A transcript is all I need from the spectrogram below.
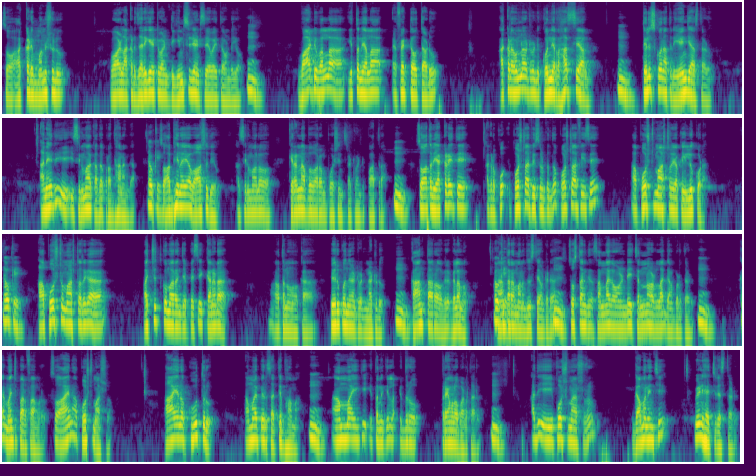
సో అక్కడి మనుషులు వాళ్ళు అక్కడ జరిగేటువంటి ఇన్సిడెంట్స్ ఏవైతే ఉన్నాయో వాటి వల్ల ఇతను ఎలా ఎఫెక్ట్ అవుతాడు? అక్కడ ఉన్నటువంటి కొన్ని రహస్యాలు తెలుసుకొని అతను ఏం చేస్తాడు? అనేది ఈ సినిమా కథ ప్రధానంగా. ఓకే. సో అభినయ వాసుదేవ్ ఆ సినిమాలో కిరణ్ అబ్బవరం పోషించినటువంటి పాత్ర. సో అతను ఎక్కడైతే అక్కడ పో పోస్ట్ ఆఫీస్ ఉంటుందో పోస్ట్ ఆఫీసే ఆ పోస్ట్ మాస్టర్ యొక్క ఇల్లు కూడా. ఓకే. ఆ పోస్ట్ మాస్టర్గా అచ్యుత్ కుమార్ అని చెప్పేసి కన్నడ అతను ఒక పేరు పొందినటువంటి నటుడు. కాంతారావు విల- విలను. ఓకే. కాంతారా మనం చూస్తే ఉంటాడు. చూస్తానికి సన్నగా ఉండి చిన్నవాడిలాగా కనపడతాడు. కానీ మంచి పర్ఫార్మరు. సో ఆయన ఆ పోస్ట్ మాస్టర్. ఆయన కూతురు అమ్మాయి పేరు సత్యభామ. ఆ అమ్మాయికి ఇతనికి ఇద్దరు ప్రేమలో పడతారు. అది పోస్ట్ మాస్టరు గమనించి వీడిని హెచ్చరిస్తాడు.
